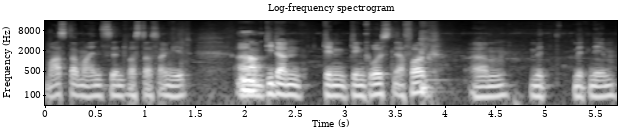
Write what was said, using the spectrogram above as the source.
Masterminds sind, was das angeht, ähm, ja. die dann den, den größten Erfolg ähm, mit, mitnehmen.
